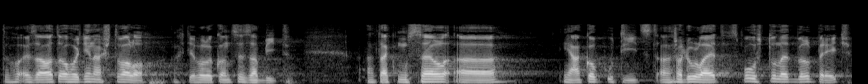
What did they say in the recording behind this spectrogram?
toho Ezaua to hodně naštvalo a chtěl ho dokonce zabít. A tak musel uh, Jakob utíct a řadu let, spoustu let byl pryč.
